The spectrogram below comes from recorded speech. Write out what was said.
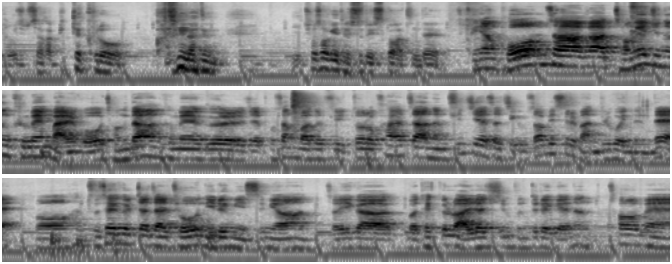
이 로집사가 빅테크로 거듭나는 이 초석이 될 수도 있을 것 같은데 그냥 보험사가 정해주는 금액 말고 정당한 금액을 이제 보상받을 수 있도록 하자는 취지에서 지금 서비스를 만들고 있는데 뭐 한 두세 글자 잘 좋은 이름이 있으면 저희가 뭐 댓글로 알려주신 분들에게는 처음에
